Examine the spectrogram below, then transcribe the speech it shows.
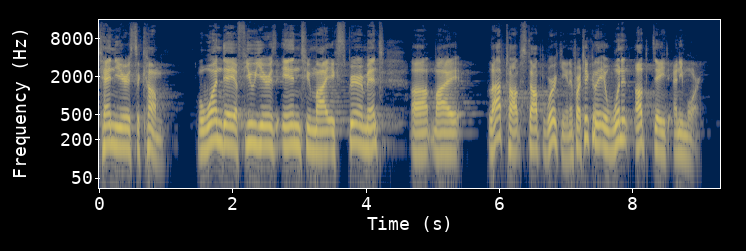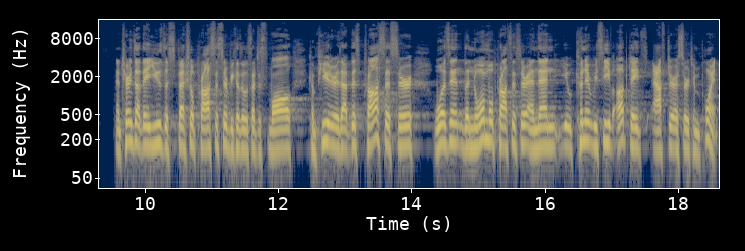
10 years to come. Well, one day, a few years into my experiment, uh, my laptop stopped working. And in particular, it wouldn't update anymore. And turns out they used a special processor because it was such a small computer that this processor wasn't the normal processor and then you couldn't receive updates after a certain point.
